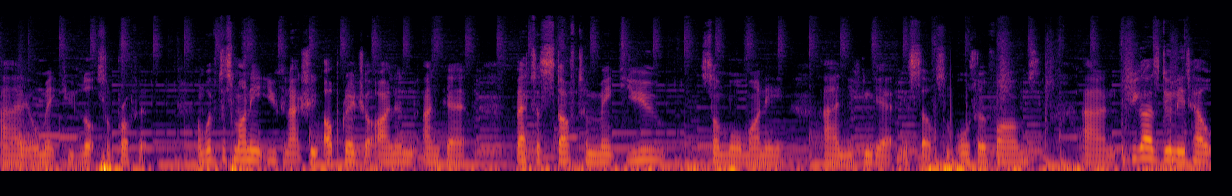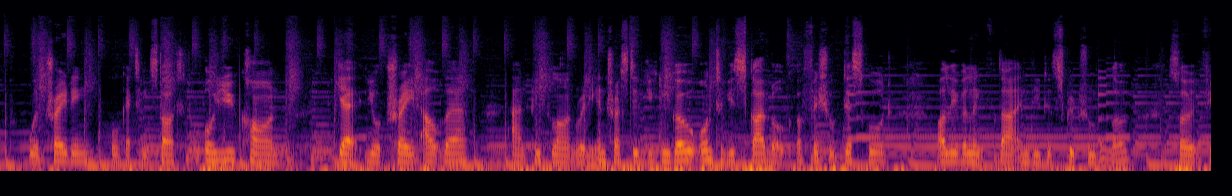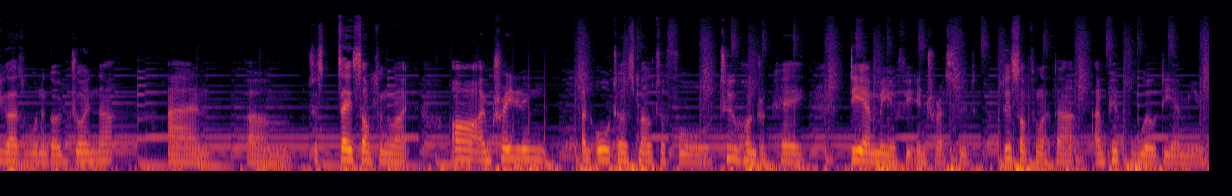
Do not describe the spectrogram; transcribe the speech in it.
and it will make you lots of profit and with this money you can actually upgrade your island and get better stuff to make you some more money. And you can get yourself some auto farms. And if you guys do need help with trading or getting started or you can't get your trade out there and people aren't really interested you can go onto the skyblock official discord. I'll leave a link for that in the description below. So if you guys want to go join that and um, just say something like, oh, I'm trading an auto smelter for 200k, DM me if you're interested. Do something like that, and people will DM you.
